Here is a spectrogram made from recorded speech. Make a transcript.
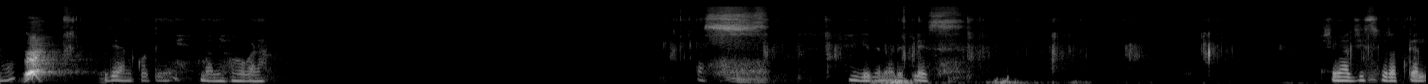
ನೋ ಇದೆ ಅನ್ಕೋತೀನಿ. ಬನ್ನಿ, ಹೋಗೋಣ. ಹೀಗಿದೆ ನೋಡಿ ಪ್ಲೇಸ್ ಶಿವಾಜಿ ಸುರತ್ಕಲ್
